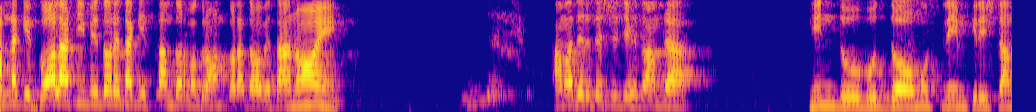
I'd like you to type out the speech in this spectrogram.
আপনাকে গলা টিপে ধরে তাকে ইসলাম ধর্ম গ্রহণ করাতে হবে, তা নয়। আমাদের দেশে যেহেতু আমরা হিন্দু, বুদ্ধ, মুসলিম, খ্রিস্টান,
